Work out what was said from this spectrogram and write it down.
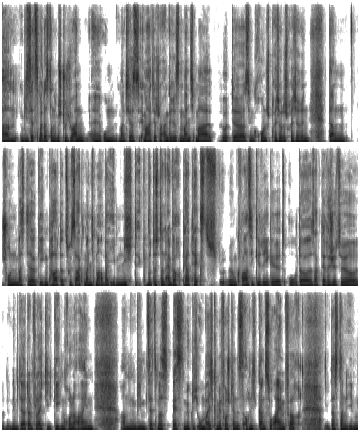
Ähm, wie setzt man das dann im Studio an, äh, um? Matthias, Emma hat ja schon angerissen, manchmal hört der Synchronsprecher oder Sprecherin dann schon, was der Gegenpart dazu sagt, manchmal aber eben nicht. Wird das dann einfach per Text äh, quasi geregelt oder sagt der Regisseur, nimmt der dann vielleicht die Gegenrolle ein? Ähm, wie setzt man das bestmöglich um? Weil ich kann mir vorstellen, es ist auch nicht ganz so einfach, das dann eben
